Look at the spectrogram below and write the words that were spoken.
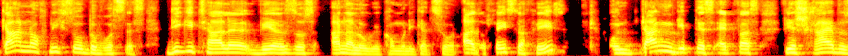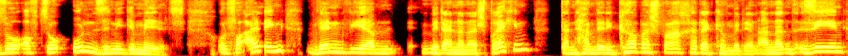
gar noch nicht so bewusst ist. Digitale versus analoge Kommunikation. Also face-to-face. -face und dann gibt es etwas, wir schreiben so oft so unsinnige Mails. Und vor allen Dingen, wenn wir miteinander sprechen, dann haben wir die Körpersprache, da können wir den anderen sehen,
